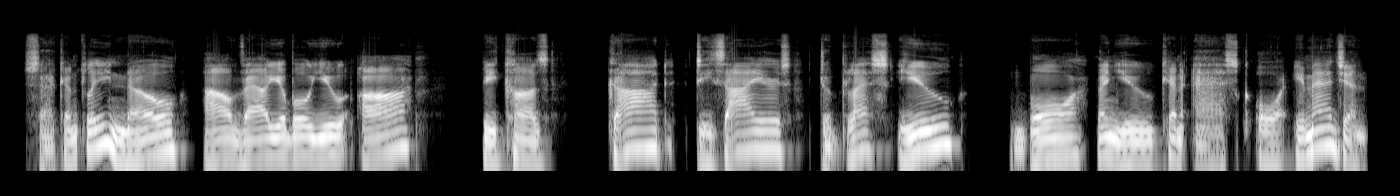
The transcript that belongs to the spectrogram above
secondly, know how valuable you are because God desires to bless you more than you can ask or imagine.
